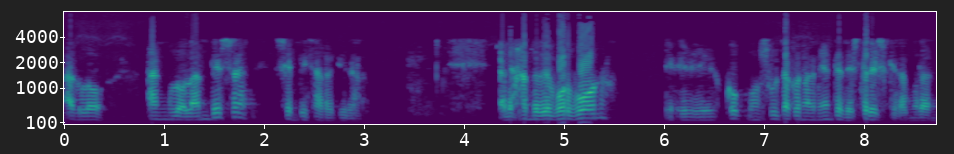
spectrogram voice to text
anglo, anglo-holandesa se empieza a retirar. Alejandro de Borbón eh, consulta con el almirante de Estrés, que era Morán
